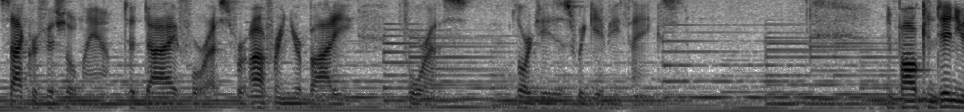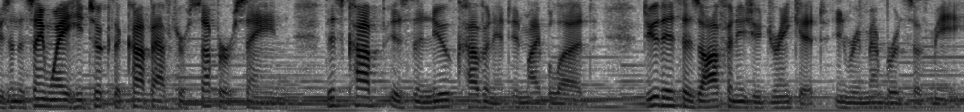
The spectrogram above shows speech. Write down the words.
sacrificial lamb, to die for us, for offering your body for us. Lord Jesus, we give you thanks. And Paul continues In the same way, he took the cup after supper, saying, This cup is the new covenant in my blood. Do this as often as you drink it in remembrance of me.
